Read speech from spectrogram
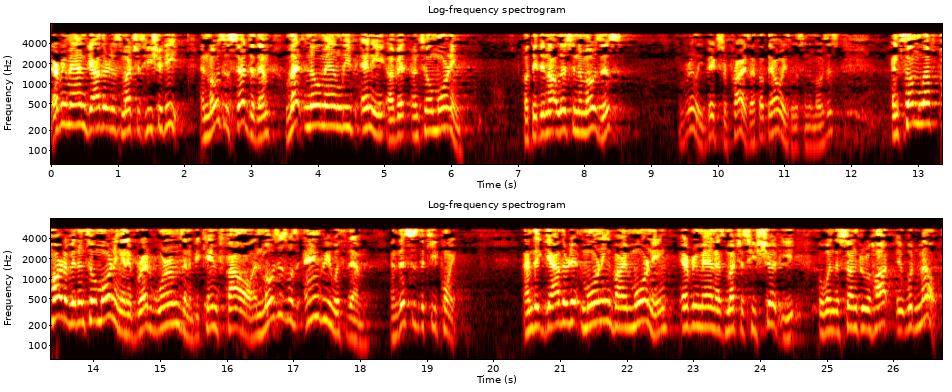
Every man gathered as much as he should eat. And Moses said to them, Let no man leave any of it until morning. But they did not listen to Moses. Really big surprise. I thought they always listened to Moses. And some left part of it until morning, and it bred worms, and it became foul. And Moses was angry with them. And this is the key point. And they gathered it morning by morning, every man as much as he should eat. But when the sun grew hot, it would melt.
